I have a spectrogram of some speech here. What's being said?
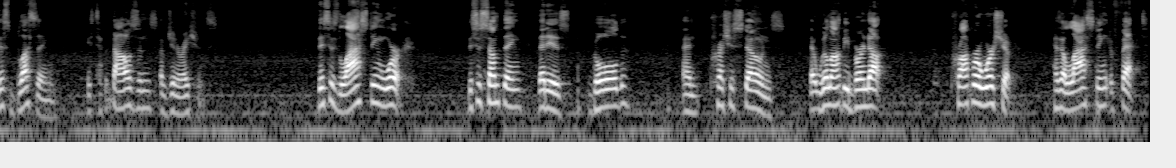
This blessing is to thousands of generations. This is lasting work. This is something that is gold and precious stones that will not be burned up. Proper worship has a lasting effect.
